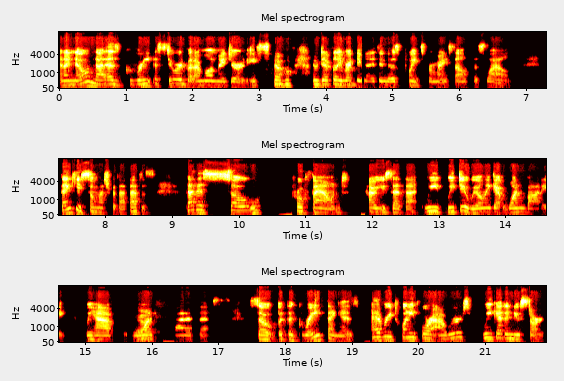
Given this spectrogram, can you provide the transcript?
And I know I'm not as great a steward, but I'm on my journey. So I'm definitely mm-hmm. recognizing those points for myself as well. Thank you so much for that. That's that is so profound how you said that. We we do. We only get one body. We have yeah. one shot at this. So, but the great thing is, every 24 hours we get a new start.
